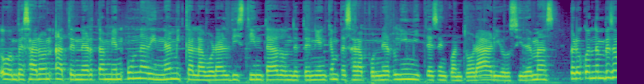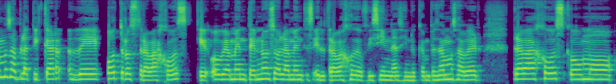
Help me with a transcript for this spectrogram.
o empezaron a tener también una dinámica laboral distinta donde tenían que empezar a poner límites en cuanto a horarios y demás. Pero cuando empezamos a platicar de otros trabajos, que obviamente no solamente es el trabajo de oficina, sino que empezamos a ver trabajos como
